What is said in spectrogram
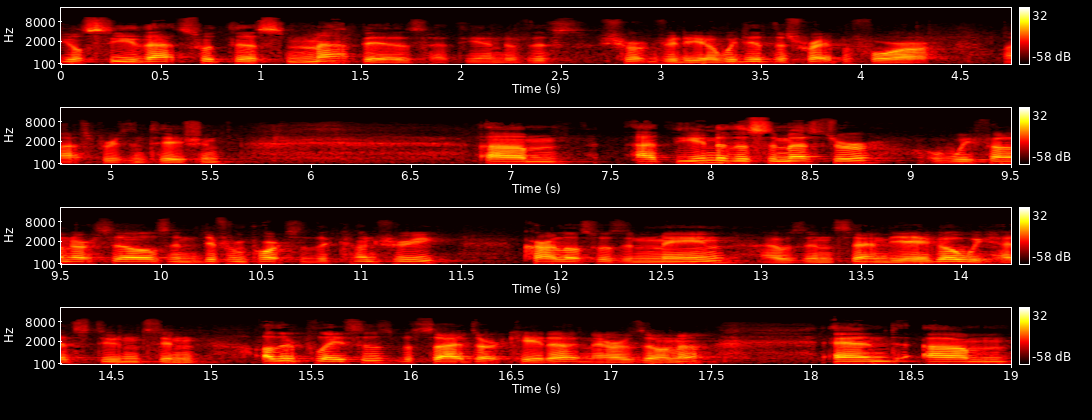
you'll see that's what this map is at the end of this short video. We did this right before our last presentation. Um, at the end of the semester, we found ourselves in different parts of the country. Carlos was in Maine, I was in San Diego. We had students in other places besides Arcata in Arizona. And um,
